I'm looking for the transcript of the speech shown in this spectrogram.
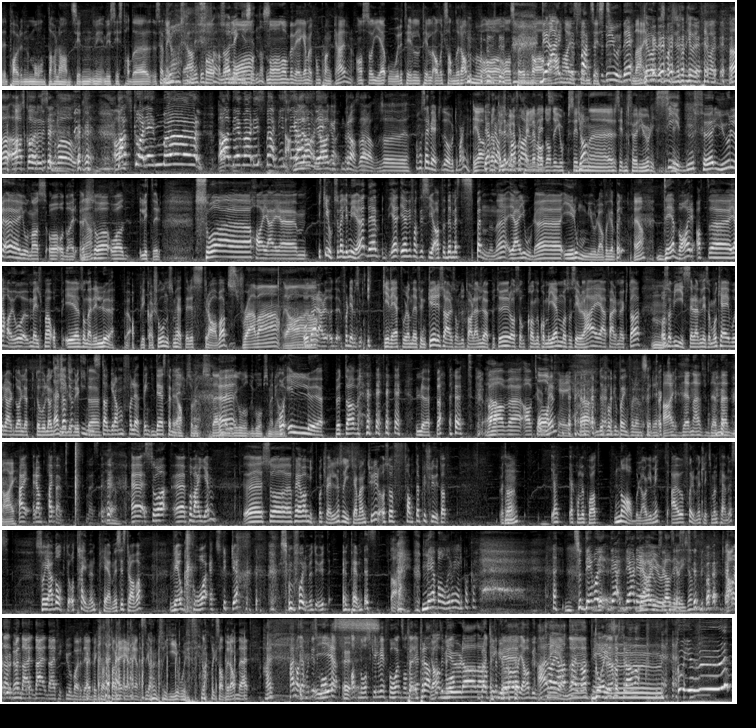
et par måneder, halvannen siden vi, vi sist hadde sending. Ja, Ja, Så, faen, så nå, lenge siden, altså. nå, nå beveger jeg meg ut på en planke her, og så gir jeg ordet til, til Alexander Ramm og, og spør hva, hva han har gjort siden sist. det ikke det smarteste du gjorde. Nei. Det var det smarteste han gjorde. Det var- han skårer selvmål. Han skårer mål! Ah, det var det smerteligste ja, jeg la, la gutten prate der, altså. Han serverte det over til meg. Ja, for at du skulle fortelle hva du hadde gjort siden, eh, siden før jul. Siden før jul, eh, Jonas og Oddvar, Ja. så, og lytter, så uh, har jeg ikke gjort så veldig mye. Det, jeg, jeg vil faktisk si at det mest spennende jeg gjorde i romjula, f.eks., Ja. det var at uh, jeg har jo meldt meg opp i en sånn der løpeapplikasjon som heter Strava. Strava. Ja. Og der er det, For dem som ikke vet hvordan det funker, så er det sånn du tar deg en løpetur, og så kan du komme hjem, og så sier du 'hei, jeg er ferdig med økta', og så viser den liksom 'ok, hvor er det du har løpt, og hvor lang det er en slags du sånn brukte'. Instagram for løping. Det stemmer. absolutt. Det er en Eh, veldig god, god oppsummering. Og i løpet av Løpet av, eh, av turen min Ja, du får ikke poeng for den, sorry. Nei, den er, den er Nei. Hei, Ram, high five. Nice. Eh, så eh, på vei hjem eh, så, For jeg var midt på kvelden, så gikk jeg meg en tur, og så fant jeg plutselig ut at Vet du hva? Mhm. Jeg, jeg kommer på at nabolaget mitt er jo formet litt som en penis. Så jeg valgte å tegne en penis i Strava ved å gå et stykke som formet ut en penis. Nei. Med baller og hele pakka. Så det var det, det, er det, det jeg har var gjort jula siden sist. liksom. Var, Ja, der, men der, der, der fikk vi jo bare det bekrefta med en eneste gang. Så gi ordet til Alexander Ramm. Er, her, her hadde jeg faktisk håpet Yes. at nå skulle vi få en sånn derre- Pratet ja, om jula, det om hyggelig. Jeg har begynt å trene. God jul!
